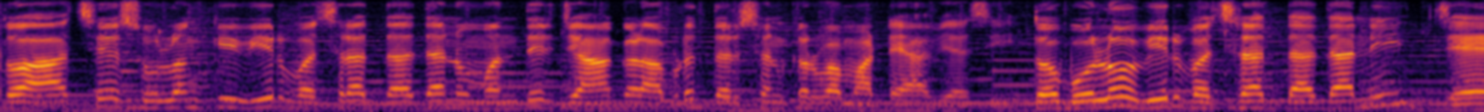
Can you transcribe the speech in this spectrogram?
તો આ છે સોલંકી વીર વછરાજ દાદાનું મંદિર, જ્યાં આગળ આપણે દર્શન કરવા માટે આવ્યા છીએ. તો બોલો વીર વછરાજ દાદાની જય.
